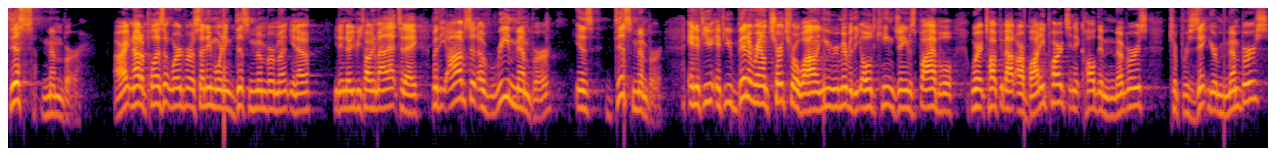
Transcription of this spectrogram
Dismember. All right, not a pleasant word for a Sunday morning dismemberment, you know. You didn't know you'd be talking about that today. But the opposite of remember is dismember. And if you if you've been around church for a while and you remember the old King James Bible where it talked about our body parts and it called them members to present your members.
